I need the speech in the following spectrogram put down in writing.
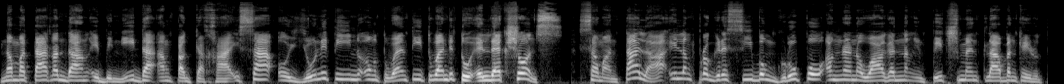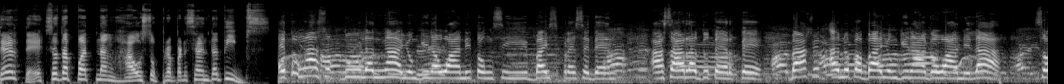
na matatanda ang ibinida ang pagkakaisa o unity noong 2022 elections. Samantala, ilang progresibong grupo ang nanawagan ng impeachment laban kay Duterte sa tapat ng House of Representatives. Ito nga, sukdulan nga yung ginawa nitong si Vice President ah, Sara Duterte. Bakit ano pa ba yung ginagawa nila? So,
